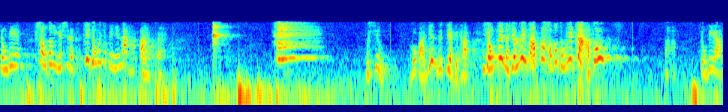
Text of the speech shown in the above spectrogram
兄弟，稍等一时，姐姐我去给你拿啊！不行，若把银子借给他，要被那些雷打火烧的东西炸走。兄弟呀，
